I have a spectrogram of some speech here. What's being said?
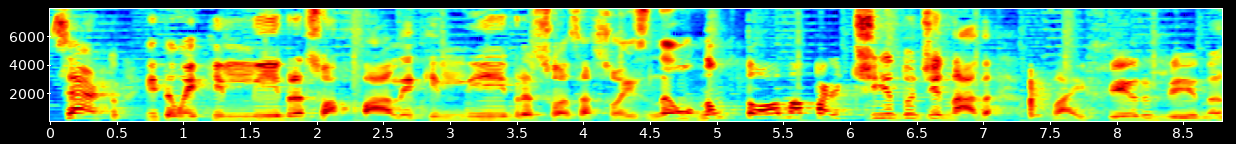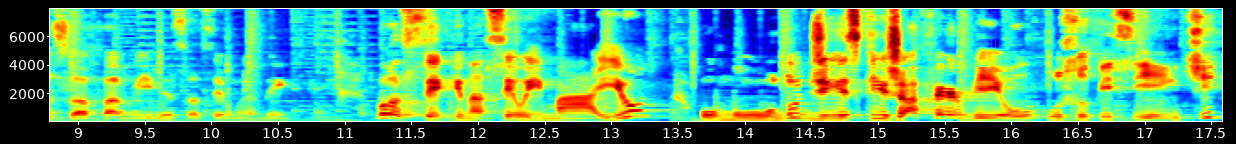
Certo? Então equilibra sua fala, equilibra suas ações. Não, não toma partido de nada. Vai ferver na sua família essa semana, hein? Você que nasceu em maio, o mundo diz que já ferveu o suficiente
